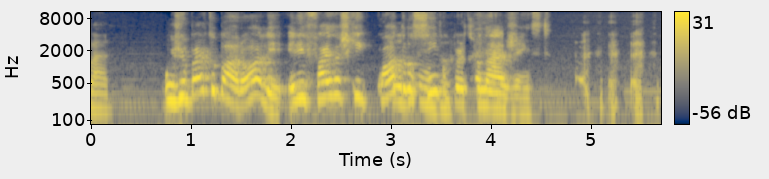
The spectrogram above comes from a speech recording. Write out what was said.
claro. O Gilberto Baroli, ele faz acho que quatro ou cinco personagens.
